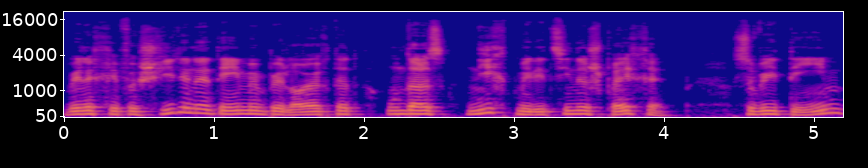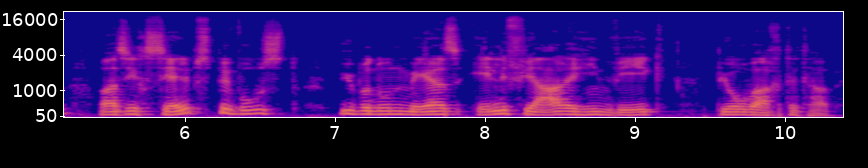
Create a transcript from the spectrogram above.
welche verschiedene Themen beleuchtet und als Nichtmediziner spreche sowie dem, was ich selbstbewusst über nun mehr als elf Jahre hinweg beobachtet habe.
